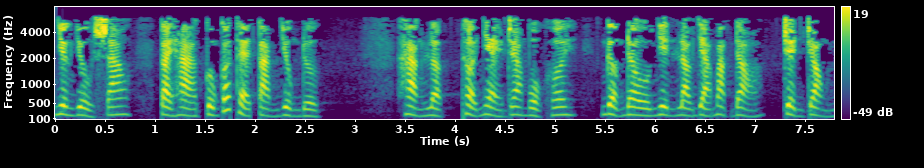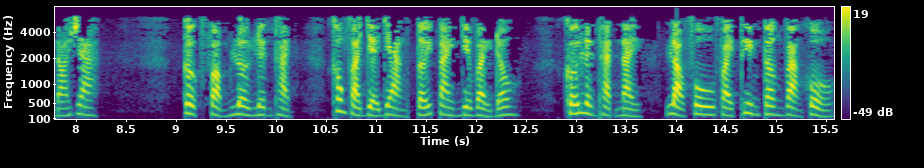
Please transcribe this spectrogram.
Nhưng dù sao, tại hạ cũng có thể tạm dùng được. Hàng lập thở nhẹ ra một hơi, ngẩng đầu nhìn lão giả mặt đỏ, trịnh trọng nói ra. Cực phẩm lôi linh thạch, không phải dễ dàng tới tay như vậy đâu. Khối linh thạch này, lão phu phải thiên tân vàng khổ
